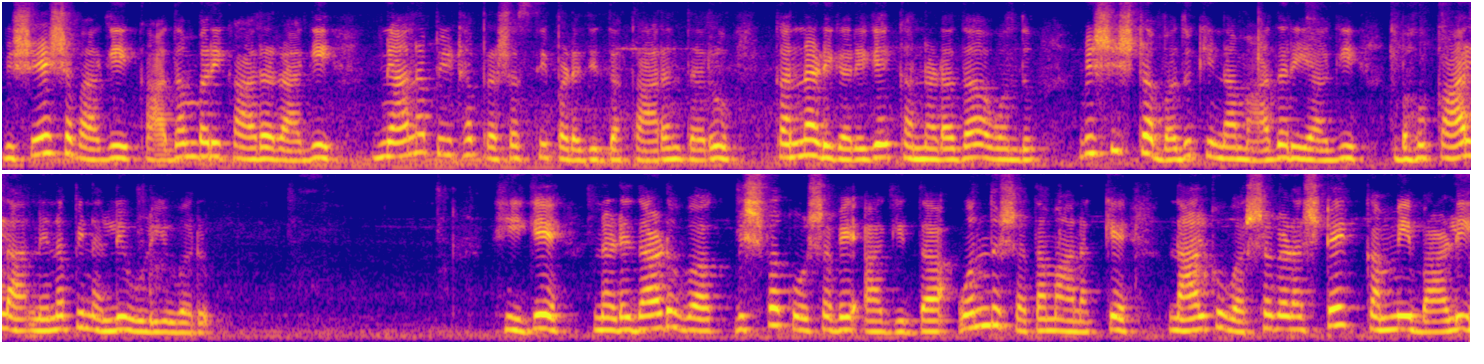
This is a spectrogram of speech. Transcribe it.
ವಿಶೇಷವಾಗಿ ಕಾದಂಬರಿಕಾರರಾಗಿ ಜ್ಞಾನಪೀಠ ಪ್ರಶಸ್ತಿ ಪಡೆದಿದ್ದ ಕಾರಂತರು ಕನ್ನಡಿಗರಿಗೆ ಕನ್ನಡದ ಒಂದು ವಿಶಿಷ್ಟ ಬದುಕಿನ ಮಾದರಿಯಾಗಿ ಬಹುಕಾಲ ನೆನಪಿನಲ್ಲಿ ಉಳಿಯುವರು. ಹೀಗೆ ನಡೆದಾಡುವ ವಿಶ್ವಕೋಶವೇ ಆಗಿದ್ದ ಒಂದು ಶತಮಾನಕ್ಕೆ ನಾಲ್ಕು ವರ್ಷಗಳಷ್ಟೇ ಕಮ್ಮಿ ಬಾಳಿ,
